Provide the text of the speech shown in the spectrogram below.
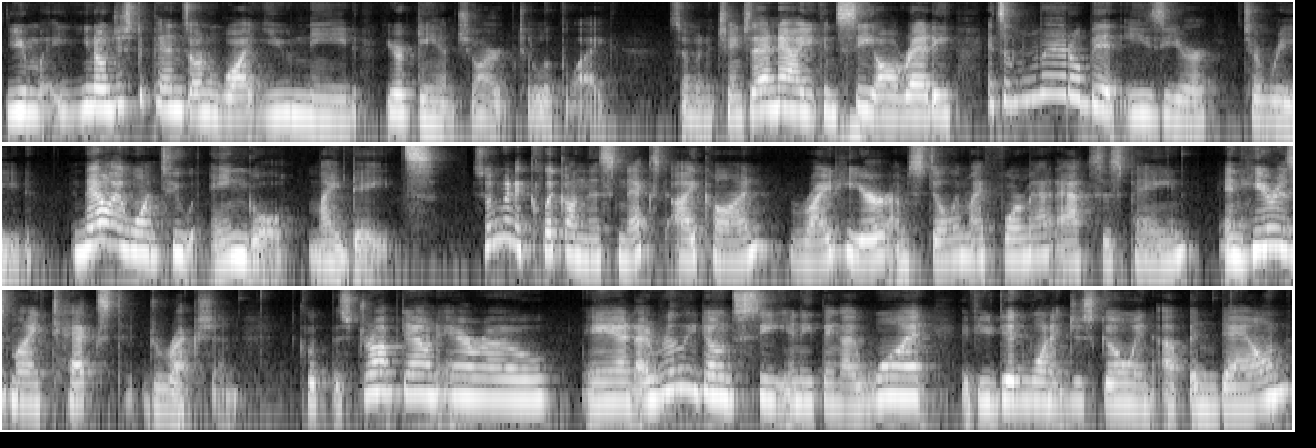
you, you know, just depends on what you need your Gantt chart to look like. So I'm going to change that now. You can see already it's a little bit easier to read. Now I want to angle my dates. So I'm going to click on this next icon right here. I'm still in my Format Axis pane. And here is my text direction. Click this drop down arrow and I really don't see anything I want. If you did want it just going up and down,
